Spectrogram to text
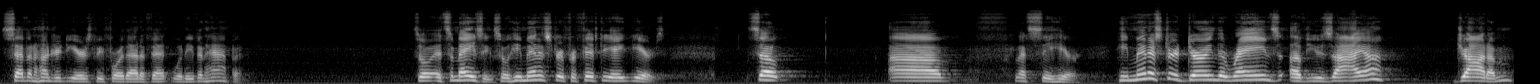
700 years before that event would even happen. So it's amazing. So he ministered for 58 years. So uh, let's see here. He ministered during the reigns of Uzziah, Jotham,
